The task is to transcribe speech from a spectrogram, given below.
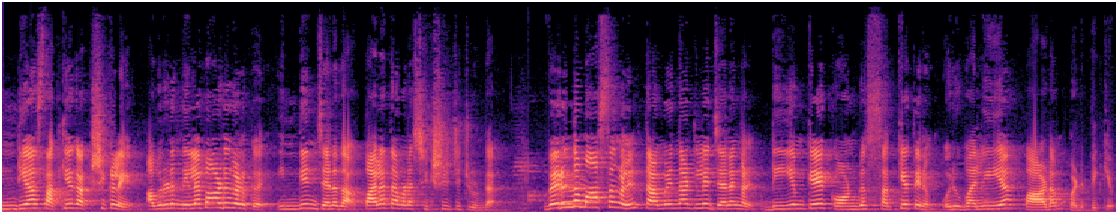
ഇന്ത്യ സഖ്യകക്ഷികളെയും അവരുടെ നിലപാടുകൾക്ക് ഇന്ത്യൻ ജനത പലതവണ ശിക്ഷിച്ചിട്ടുണ്ട്. വരുന്ന മാസങ്ങളിൽ തമിഴ്നാട്ടിലെ ജനങ്ങൾ ഡി കോൺഗ്രസ് സഖ്യത്തിനും ഒരു വലിയ പാഠം പഠിപ്പിക്കും.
